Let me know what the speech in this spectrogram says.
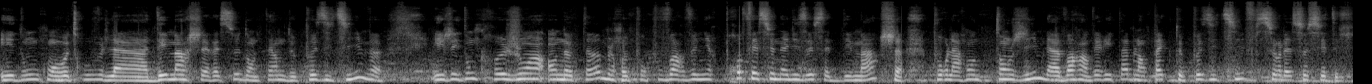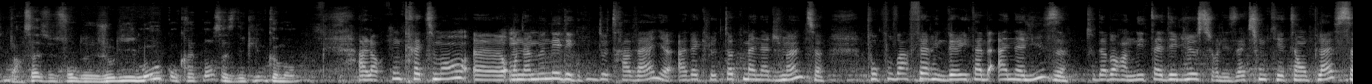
Et donc on retrouve la démarche RSE dans le terme de positive. Et j'ai donc rejoint en octobre pour pouvoir venir professionnaliser cette démarche, pour la rendre tangible et avoir un véritable impact positif sur la société. Alors ça, ce sont de jolis mots. Concrètement, ça se décline comment? Alors concrètement, euh, on a mené des groupes de travail avec le top management pour pouvoir faire une véritable analyse. Tout d'abord un état des lieux sur les actions qui étaient en place,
